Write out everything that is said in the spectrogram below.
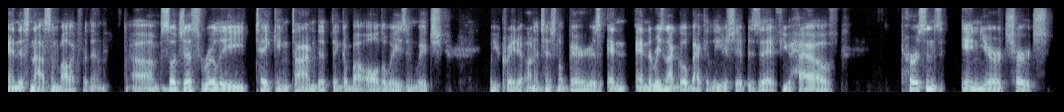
and it's not symbolic for them. Um, mm-hmm. so just really taking time to think about all the ways in which we've created unintentional barriers. And and the reason I go back to leadership is that if you have persons in your church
